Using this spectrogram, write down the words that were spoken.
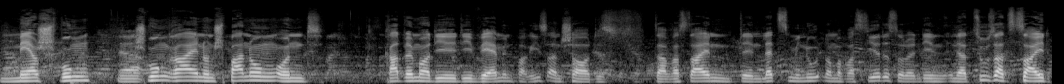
mehr Schwung, Ja. Schwung rein und Spannung und gerade wenn man die, die WM in Paris anschaut, ist, da, was da in den letzten Minuten nochmal passiert ist oder in, den, in der Zusatzzeit,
